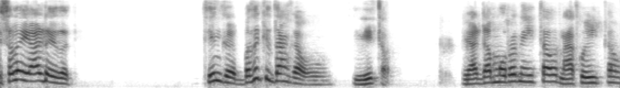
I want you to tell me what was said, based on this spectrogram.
ಸಲ ಎರಡು ಇದತಿ ಹಿಂಗ ಬದುಕಿದ್ದಂಗ ಅವು ಈತಾವ ಎರಡ ಮೂರನೇ ಈತಾವ ನಾಲ್ಕು ಈತಾವ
